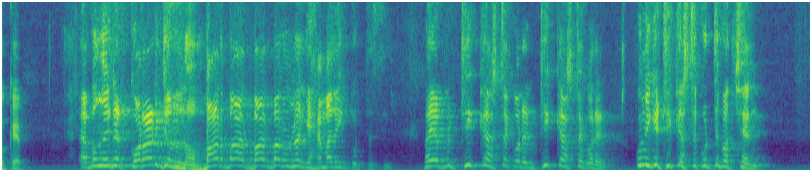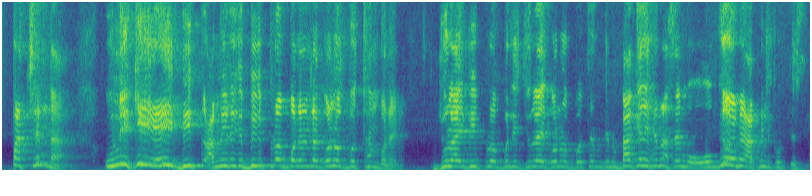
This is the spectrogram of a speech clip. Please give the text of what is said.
ওকে এবং এটা করার জন্য বারবার বারবার ওনাকে হ্যামারিং করতেছি। ভাই আপনি ঠিক কাজটা করেন ঠিক কাজটা করেন। উনি কি ঠিক কাজটা করতে পাচ্ছেন পাচ্ছেন না। উনি কি এই আমি এটাকে বিপ্লব বলেন না গণ বলেন। জুলাই বিপ্লব বলি জুলাই গণ অভ্যুত্থান কিন্তু বাকি এখানে আছে আমি ওকেও আমি আপিল করতেছি।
